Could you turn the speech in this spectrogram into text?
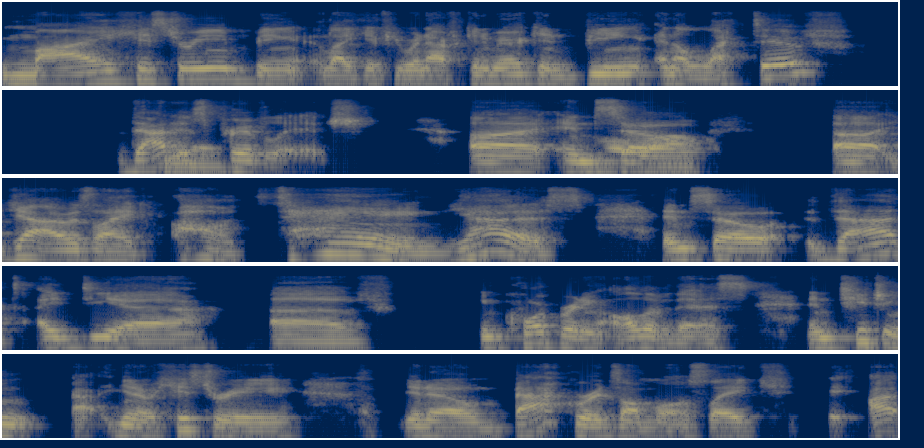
my history being like if you were an african american being an elective that yeah. is privilege uh, and oh, so wow. uh, yeah i was like oh dang yes and so that idea of incorporating all of this and teaching uh, you know history you know backwards almost like I,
